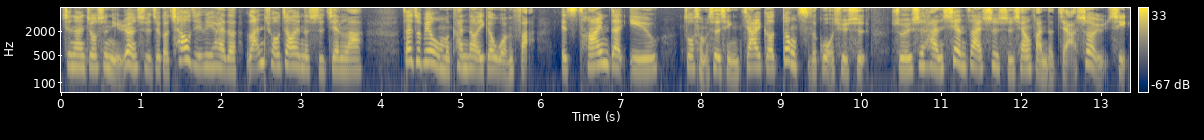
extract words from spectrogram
现在就是你认识这个超级厉害的篮球教练的时间啦。在这边我们看到一个文法，It's time that you。做什么事情加一个动词的过去式，属于是和现在事实相反的假设语气，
